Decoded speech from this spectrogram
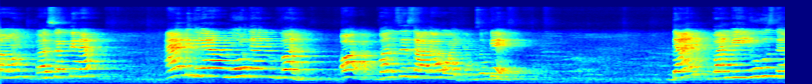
count कर सकते हैं and there are more than one और one से ज़्यादा हो items. Okay. Then when we use the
